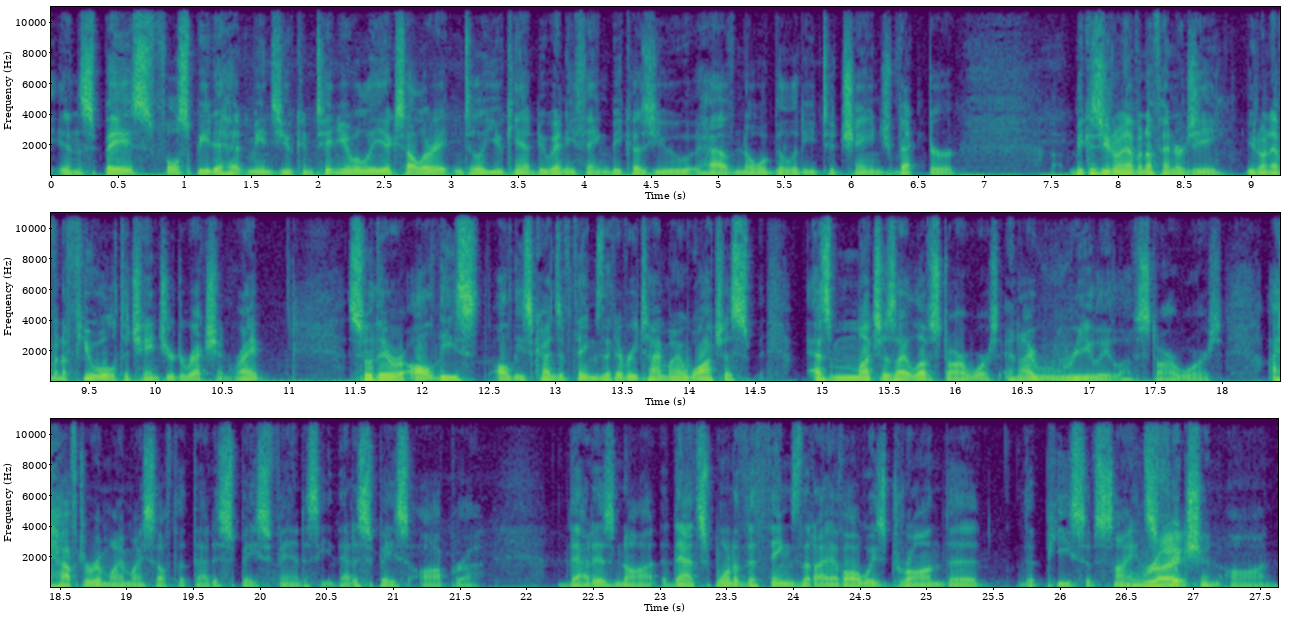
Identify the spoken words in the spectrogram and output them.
in space, full speed ahead means you continually accelerate until you can't do anything because you have no ability to change vector because you don't have enough energy, you don't have enough fuel to change your direction, right? So there are all these all these kinds of things that every time I watch us as much as I love Star Wars and I really love Star Wars, I have to remind myself that that is space fantasy. That is space opera. That is not that's one of the things that I have always drawn the the piece of science Right. fiction on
